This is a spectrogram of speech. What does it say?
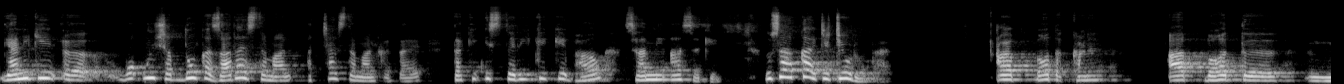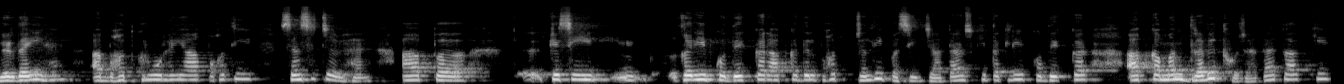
यानी कि वो उन शब्दों का ज़्यादा इस्तेमाल अच्छा इस्तेमाल करता है ताकि इस तरीके के भाव सामने आ सके। दूसरा आपका एटीट्यूड होता है। आप बहुत अक्खड़ है, आप बहुत निर्दयी हैं, आप बहुत क्रूर हैं या आप बहुत ही सेंसिटिव हैं, आप किसी गरीब को देखकर आपका दिल बहुत जल्दी पसीज जाता है, उसकी तकलीफ़ को देखकर आपका मन द्रवित हो जाता है तो आपकी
